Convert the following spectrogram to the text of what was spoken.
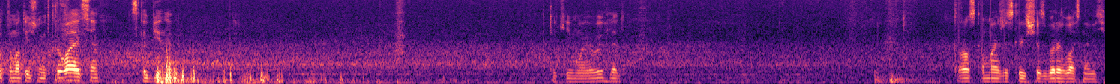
автоматично відкривається з кабіни. Такий має вигляд. Краска майже скрізь ще збереглась навіть.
